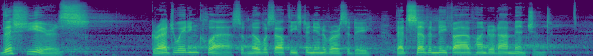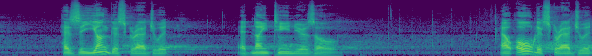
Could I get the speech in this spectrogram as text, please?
This year's graduating class of Nova Southeastern University, that 7,500 I mentioned, has the youngest graduate at 19 years old. Our oldest graduate,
